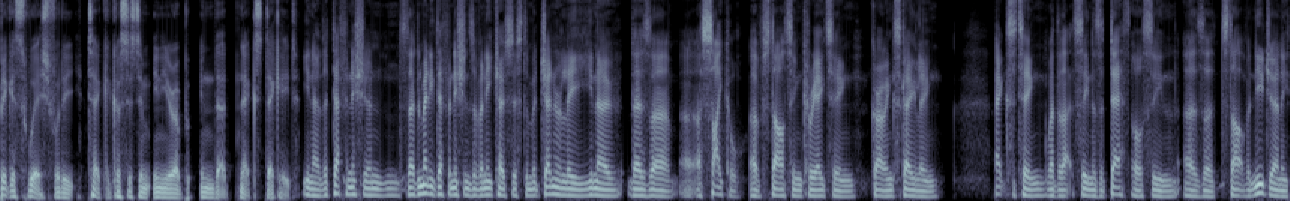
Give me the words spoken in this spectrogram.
biggest wish for the tech ecosystem in Europe in that next decade? You know, the definitions, there are many definitions of an ecosystem, but generally, you know, there's a, a cycle of starting, creating, growing, scaling, exiting, whether that's seen as a death or seen as a start of a new journey.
